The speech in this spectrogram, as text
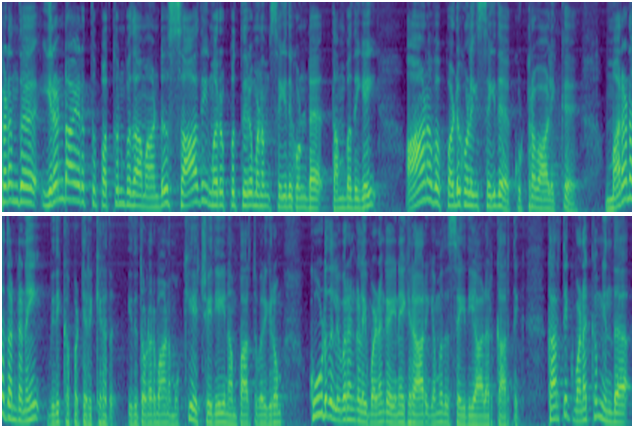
கடந்த இரண்டாயிரத்து பத்தொன்பதாம் ஆண்டு சாதி மறுப்பு திருமணம் செய்து கொண்ட தம்பதியை ஆணவ படுகொலை செய்த குற்றவாளிக்கு மரண தண்டனை விதிக்கப்பட்டிருக்கிறது. இது தொடர்பான முக்கிய செய்தியை நாம் பார்த்து வருகிறோம். கூடுதல் விவரங்களை வழங்க இணைகிறார் எமது செய்தியாளர் கார்த்திக். கார்த்திக் வணக்கம். இந்த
